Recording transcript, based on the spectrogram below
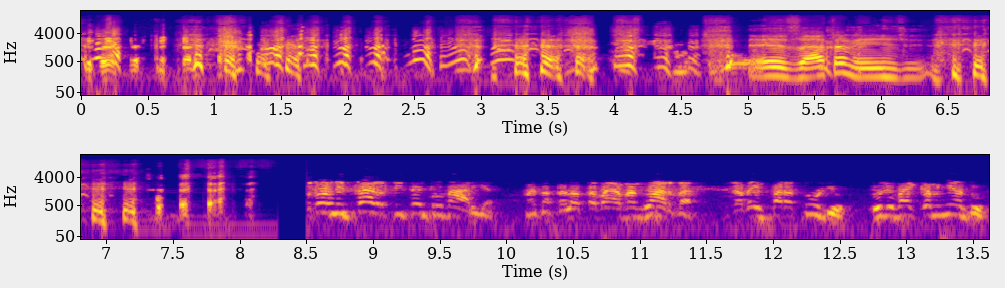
Exatamente. Boniperti dentro da área. Mas a pelota vai à vanguarda. Já vem para Túlio. Túlio vai caminhando.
